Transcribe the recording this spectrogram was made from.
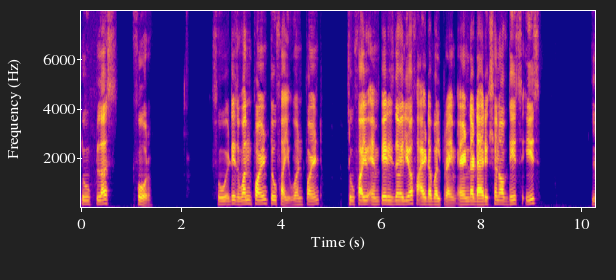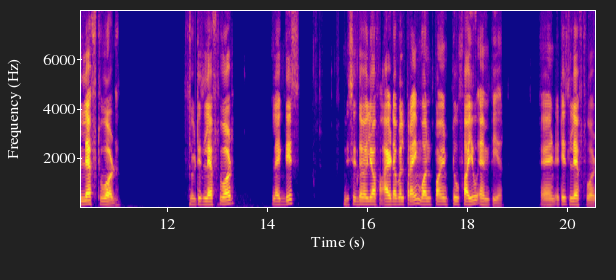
2 plus 4. So it is 1.25. 1.25 ampere is the value of I double prime and the direction of this is leftward. So it is leftward like this. This is the value of I double prime 1.25 ampere and it is leftward.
